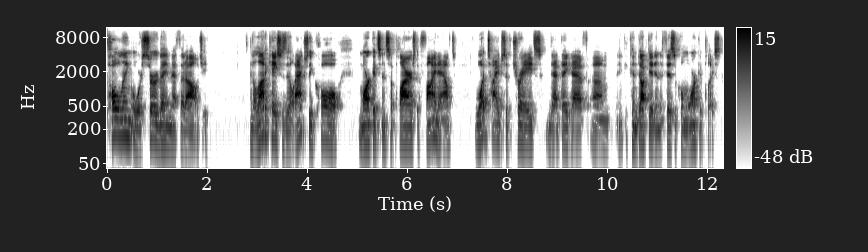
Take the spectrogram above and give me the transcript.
polling or survey methodology. In a lot of cases, they'll actually call markets and suppliers to find out what types of trades that they have um, conducted in the physical marketplace.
